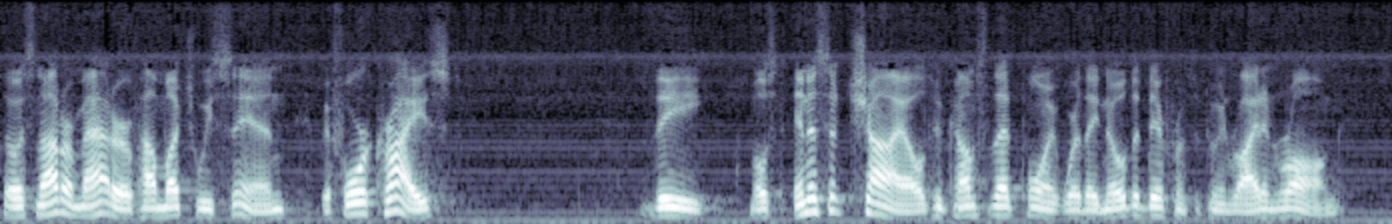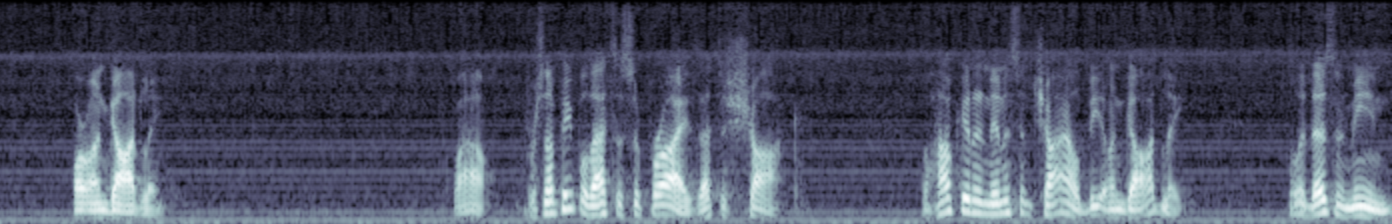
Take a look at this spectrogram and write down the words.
So it's not a matter of how much we sin. Before Christ, the most innocent child who comes to that point where they know the difference between right and wrong are ungodly. Wow. For some people, that's a surprise. That's a shock. Well, how can an innocent child be ungodly? Well, it doesn't mean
